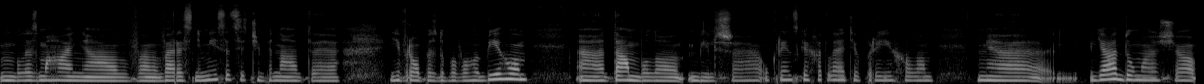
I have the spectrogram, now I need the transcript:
були змагання в вересні місяці, чемпіонат Європи з добового бігу. Там було більше українських атлетів, приїхало. Е, Я думаю, що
